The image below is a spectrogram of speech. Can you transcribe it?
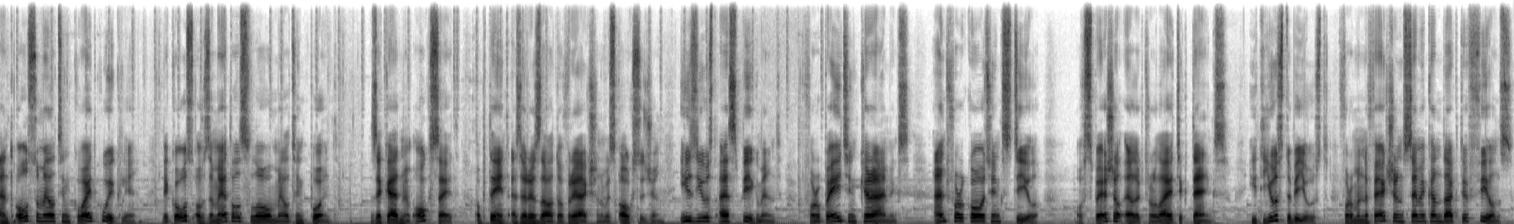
and also melting quite quickly, because of the metal's low melting point. The cadmium oxide, obtained as a result of reaction with oxygen, is used as pigment for painting ceramics and for coating steel of special electrolytic tanks. It used to be used for manufacturing semiconductor films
